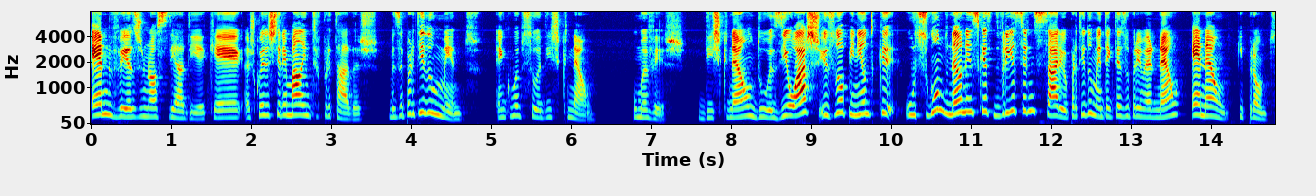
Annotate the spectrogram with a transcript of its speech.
N vezes no nosso dia a dia, que é as coisas serem mal interpretadas. Mas a partir do momento em que uma pessoa diz que não, uma vez, diz que não duas, e eu acho, eu sou da opinião de que o segundo não nem sequer deveria ser necessário. A partir do momento em que tens o primeiro não, é não, e pronto.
